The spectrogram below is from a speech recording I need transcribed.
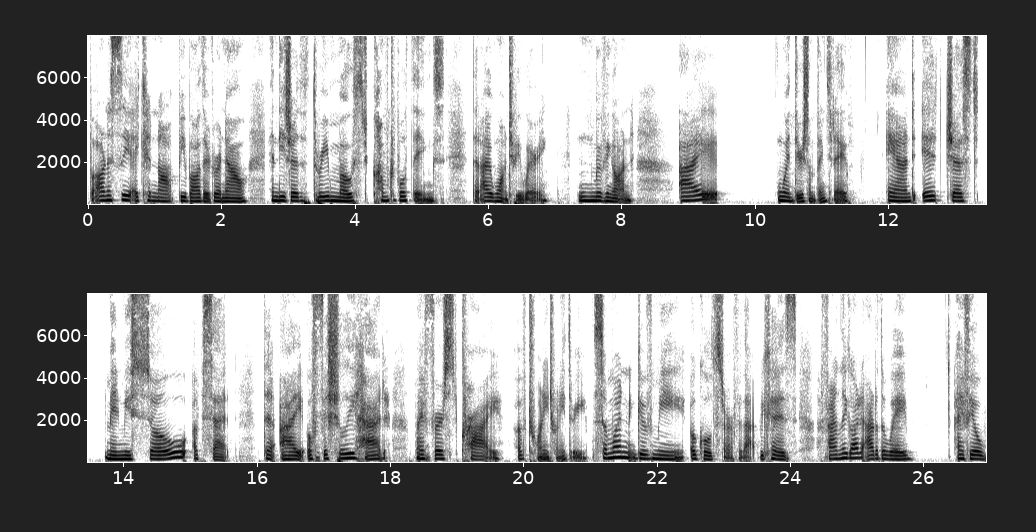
But honestly, I cannot be bothered right now. And these are the three most comfortable things that I want to be wearing. Moving on. I went through something today and it just made me so upset that I officially had my first cry of 2023. Someone give me a gold star for that because I finally got it out of the way. I feel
